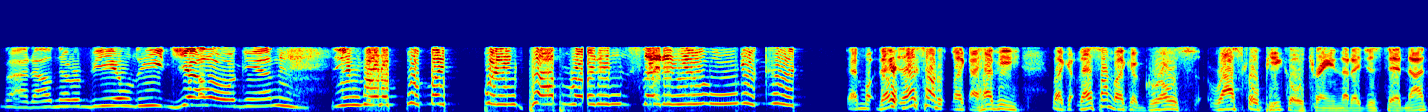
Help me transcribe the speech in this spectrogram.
But I'll never be able to eat Jello again. You're gonna put my pudding pop right inside of you. Good. That, that that sounded like a heavy, like that sounded like a gross Roscoe P. Coltrane that I just did. Not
